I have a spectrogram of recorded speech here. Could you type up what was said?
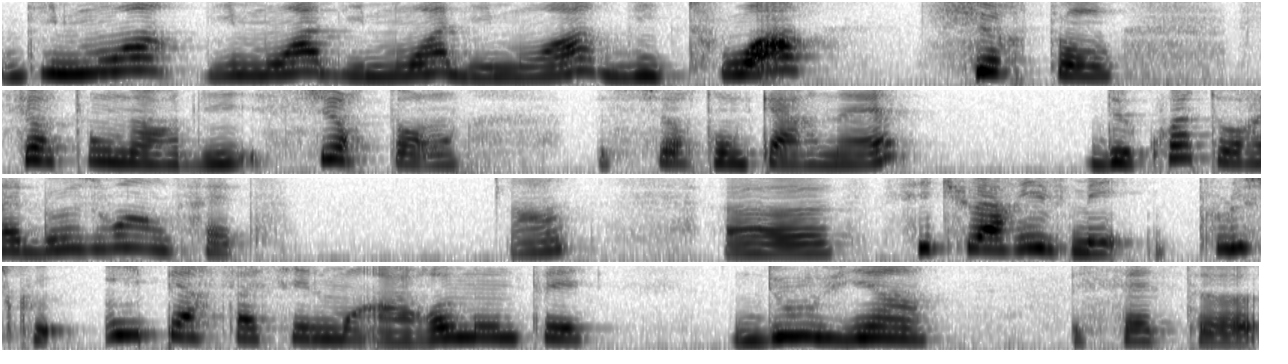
Dis-moi, dis-moi, dis-moi, dis-moi, dis-toi sur ton, sur ton ordi, sur ton, sur ton carnet, de quoi tu besoin en fait. Hein? Euh, si tu arrives, mais plus que hyper facilement à remonter d'où vient cette euh,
